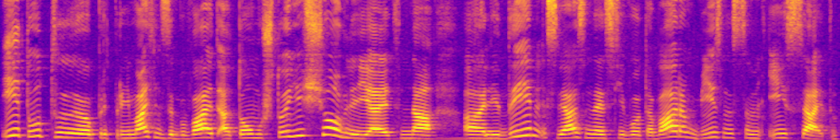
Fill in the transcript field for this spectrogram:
И тут э, предприниматель забывает о том, что еще влияет на а, лиды, связанные с его товаром, бизнесом и сайтом.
